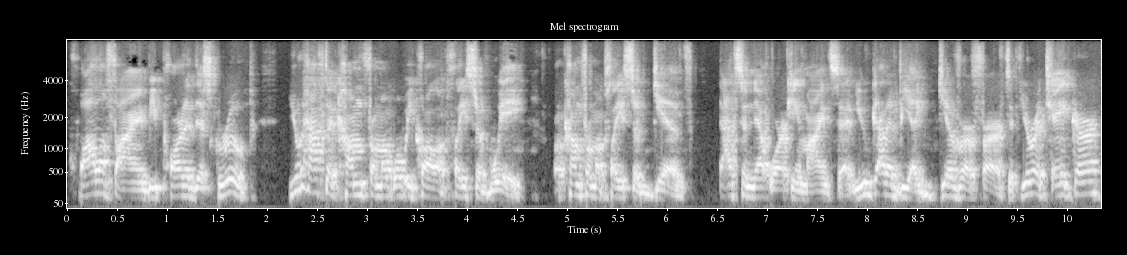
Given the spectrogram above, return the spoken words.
qualify and be part of this group, you have to come from a, what we call a place of we, or come from a place of give. That's a networking mindset. You've got to be a giver first. If you're a taker,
